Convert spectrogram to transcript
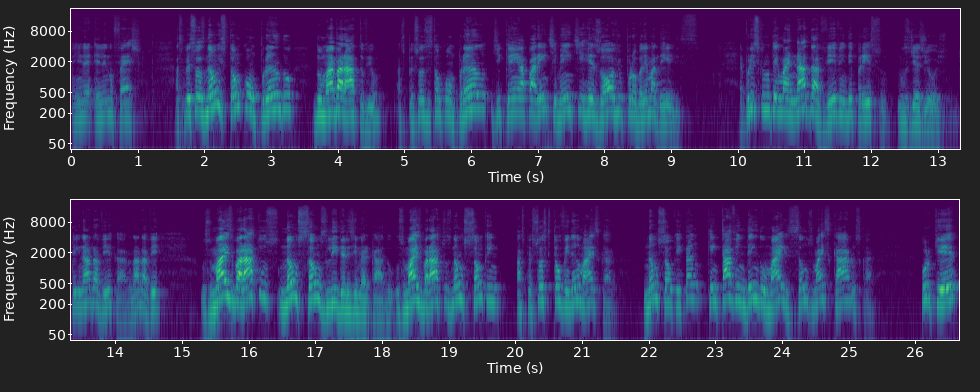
Ele, ele não fecha. As pessoas não estão comprando do mais barato, viu? As pessoas estão comprando de quem aparentemente resolve o problema deles. É por isso que não tem mais nada a ver vender preço nos dias de hoje. Não tem nada a ver, cara, nada a ver. Os mais baratos não são os líderes de mercado. Os mais baratos não são quem as pessoas que estão vendendo mais, cara. Não são. Quem está quem tá vendendo mais são os mais caros, cara. Porque,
